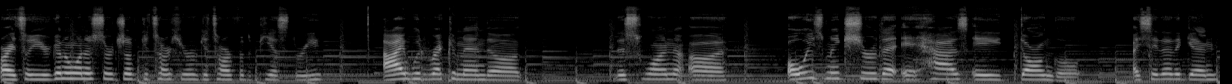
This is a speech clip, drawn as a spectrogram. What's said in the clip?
Alright, so you're gonna want to search up Guitar Hero guitar for the PS3. I would recommend uh, this one. Uh, always make sure that it has a dongle. I say that again.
